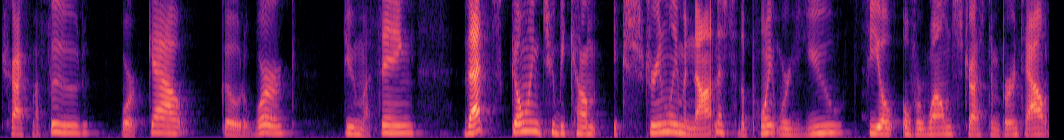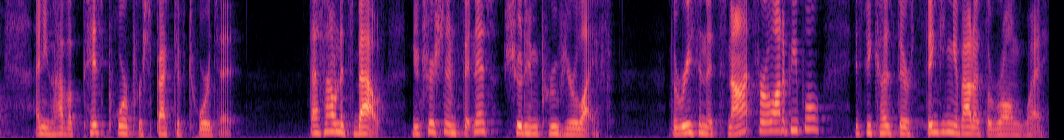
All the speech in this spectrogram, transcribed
track my food, work out, go to work, do my thing, that's going to become extremely monotonous to the point where you feel overwhelmed, stressed, and burnt out, and you have a piss poor perspective towards it. That's not what it's about. Nutrition and fitness should improve your life. The reason it's not for a lot of people is because they're thinking about it the wrong way.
